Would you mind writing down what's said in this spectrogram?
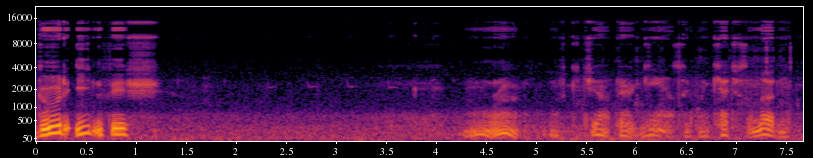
Good eating fish. All right, let's get you out there again, see if we can catch us a.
